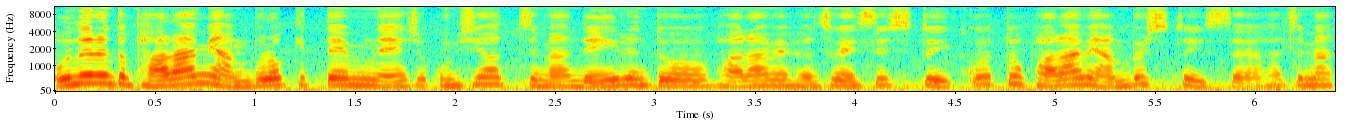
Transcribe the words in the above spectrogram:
오늘은 또 바람이 안 불었기 때문에 조금 쉬웠지만 내일은 또 바람의 변수가 있을 수도 있고 또 바람이 안 불 수도 있어요. 하지만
